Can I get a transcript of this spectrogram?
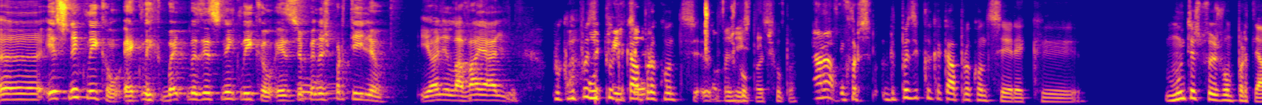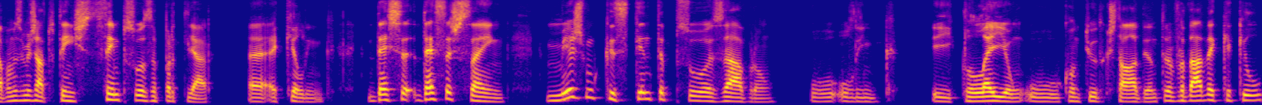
Uh, esses nem clicam. É clickbait, mas esses nem clicam. Esses apenas partilham. E olha, lá vai alho. Porque depois aquilo que acaba por acontecer. Desculpa, desculpa. Não, não, força. Depois aquilo que acaba por acontecer é que muitas pessoas vão partilhar. Vamos imaginar, tu tens 100 pessoas a partilhar uh, aquele link. Dessa, dessas 100, mesmo que 70 pessoas abram o, o link e que leiam o conteúdo que está lá dentro, a verdade é que aquilo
